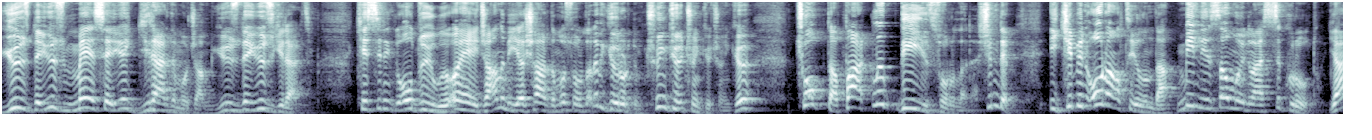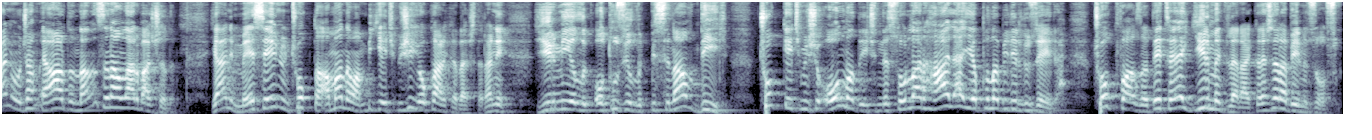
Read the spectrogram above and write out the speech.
%100 MSÜ'ye girerdim hocam. %100 girerdim. Kesinlikle o duyguyu, o heyecanı bir yaşardım, o soruları bir görürdüm. Çünkü, çünkü, çünkü çok da farklı değil soruları. Şimdi 2016 yılında Milli Savunma Üniversitesi kuruldu. Yani hocam e ardından da sınavlar başladı. Yani MSÜ'nün çok da aman aman bir geçmişi yok arkadaşlar. Hani 20 yıllık 30 yıllık bir sınav değil. Çok geçmişi olmadığı için de sorular hala yapılabilir düzeyde. Çok fazla detaya girmediler arkadaşlar haberiniz olsun.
